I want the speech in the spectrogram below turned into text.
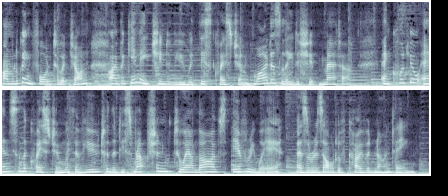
I'm looking forward to it, John. I begin each interview with this question Why does leadership matter? And could you answer the question with a view to the disruption to our lives everywhere as a result of COVID 19?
